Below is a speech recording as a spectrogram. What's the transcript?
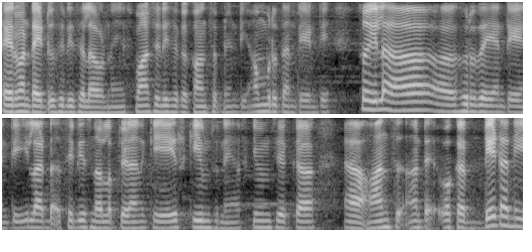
Tier one tier two cities ఎలా ఉన్నాయి? స్మార్ట్ సిటీస్ యొక్క కాన్సెప్ట్ ఏంటి? అమృత్ అంటే ఏంటి? సో ఇలా హృదయ్ అంటే ఏంటి? ఇలా సిటీస్ డెవలప్ చేయడానికి ఏ స్కీమ్స్ ఉన్నాయి? ఆ స్కీమ్స్ యొక్క ఆన్సర్ అంటే ఒక డేటాని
